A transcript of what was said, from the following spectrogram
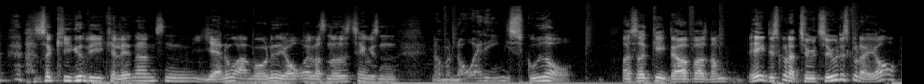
så kiggede vi i kalenderen sådan i januar måned i år, eller sådan noget, så tænkte vi sådan, Nå, hvornår er det egentlig skudår? Og så gik det op for os, "Nå, hey, det skulle da 2020, det skulle da i år.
